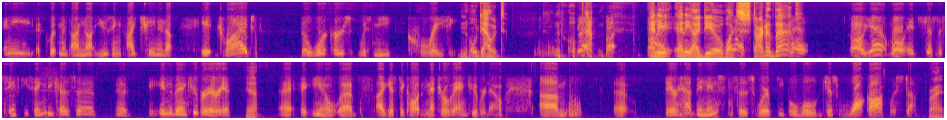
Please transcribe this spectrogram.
any equipment I'm not using, I chain it up. It drives the workers with me crazy. No doubt. No Yeah, doubt. but Any any idea what what? started that? Well, oh yeah. Well, it's just a safety thing because uh, uh, in the Vancouver area, yeah. uh, you know, uh, I guess they call it Metro Vancouver now. Um, uh, there have been instances where people will just walk off with stuff. Right.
